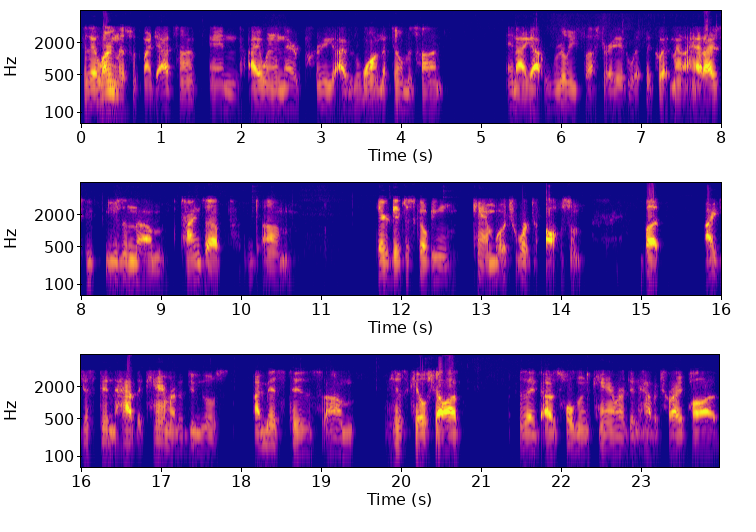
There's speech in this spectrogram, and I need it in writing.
Because I learned this with my dad's hunt, and I went in there pretty. I was wanting to film his hunt, and I got really frustrated with the equipment I had. I was using um, Tines Up, um, their digiscoping cam, which worked awesome, but I just didn't have the camera to do those. I missed his um, his kill shot. I, I was holding the camera, didn't have a tripod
